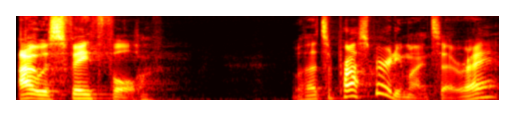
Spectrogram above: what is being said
I was faithful. Well, that's a prosperity mindset, right?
